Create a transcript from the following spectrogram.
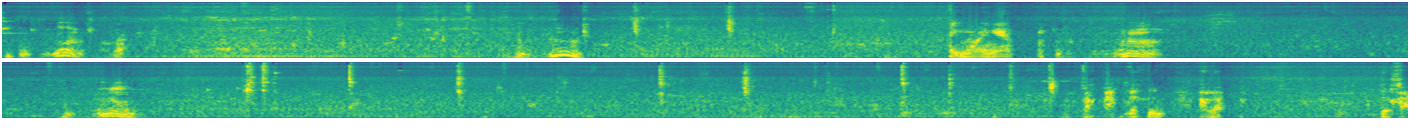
อื้อหืออื้หือเต็มเข้าไปอย่างเงี้ยอื้อหื ออื้อหือผักผักไม่ขึ้น เอาละเดี๋ยวขา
